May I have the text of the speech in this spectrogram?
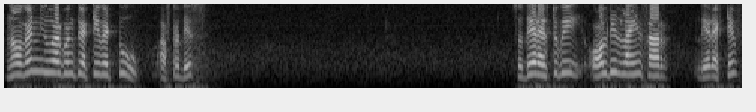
Now, when you are going to activate 2 after this So, there has to be all these lines are they are active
